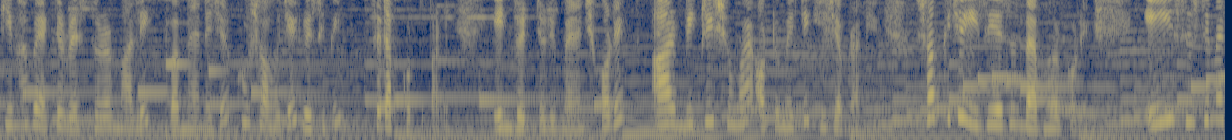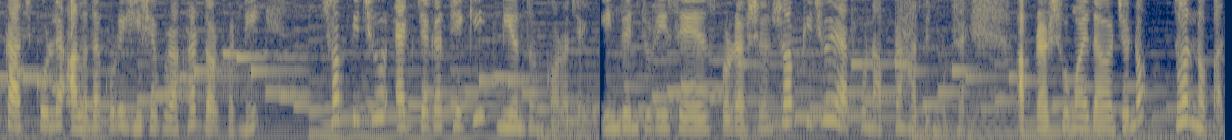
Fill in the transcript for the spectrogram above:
কীভাবে একটা রেস্তোরাঁর মালিক বা ম্যানেজার খুব সহজেই রেসিপি সেট আপ করতে পারে। ইনভেন্টরি ম্যানেজ করে আর বিক্রির সময় অটোমেটিক হিসাব রাখে। সবকিছু ইজি এসএস ব্যবহার করে। এই সিস্টেমে কাজ করলে আলাদা করে হিসাব রাখার দরকার নেই। সবকিছু এক জায়গা থেকে নিয়ন্ত্রণ করা যায়। ইনভেন্টরি সেলস প্রোডাকশন সবকিছুই এখন আপনার হাতের মুঠায়। আপনার সময় দেওয়ার জন্য ধন্যবাদ।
